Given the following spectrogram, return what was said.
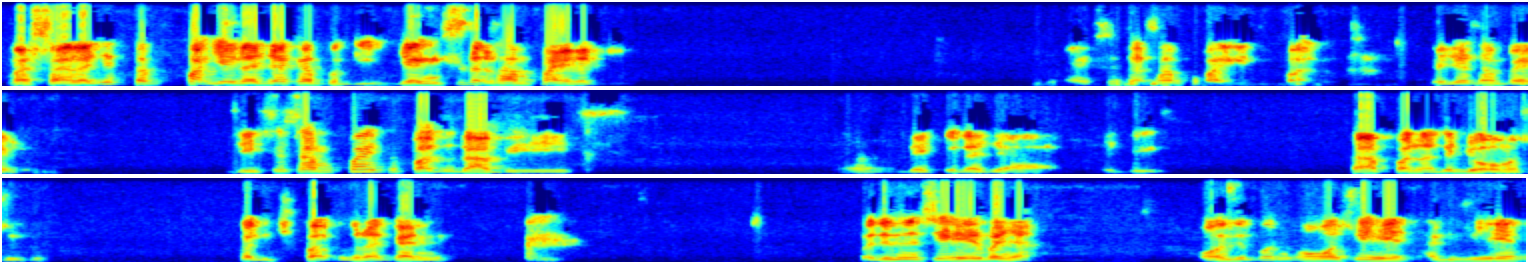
Masalahnya tempat yang Dajjal pergi, yang Isa tak sampai lagi. Yang Isa tak sampai ke tempat tu. Dajjal sampai tu. Isa sampai, tempat tu dah habis. Ha, dia ikut Dajjal. Jadi, tak apa nak kejar masa tu. Kalau cepat pergerakan ni. Sebab dia guna sihir banyak. Orang tu pun orang sihir, ada sihir.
